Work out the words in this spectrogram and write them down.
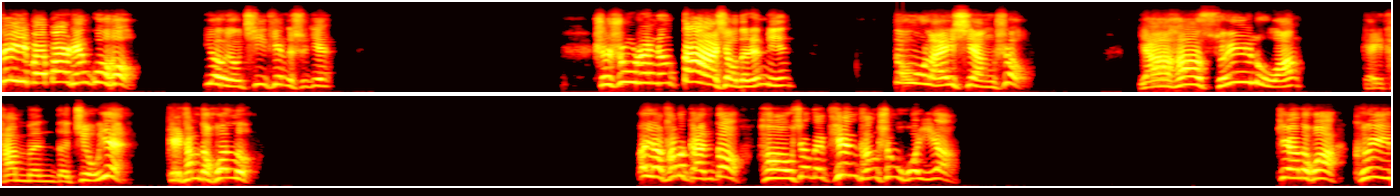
这一百八十天过后，又有七天的时间，使书珊城大小的人民。都来享受雅哈随鲁王给他们的酒宴，给他们的欢乐。哎呀，他们感到好像在天堂生活一样。这样的话，可以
